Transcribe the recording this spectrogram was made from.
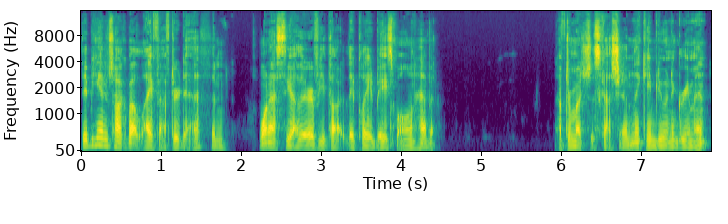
they began to talk about life after death, and one asked the other if he thought they played baseball in heaven. After much discussion, they came to an agreement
